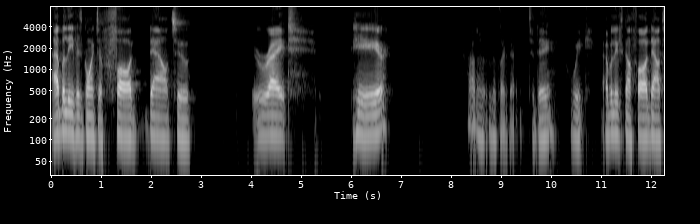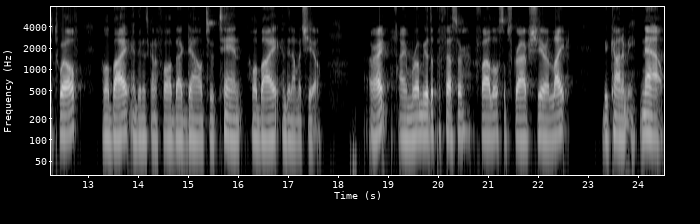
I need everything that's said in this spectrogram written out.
I believe it's going to fall down to right here. How does it look like that? Today, week. I believe it's going to fall down to 12. I'm going to buy it and then it's going to fall back down to 10. I'm going to buy it and then I'm going to chill. All right. I am Romeo the Professor. Follow, subscribe, share, like. Biconomy. Now,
